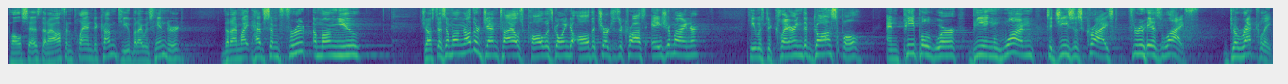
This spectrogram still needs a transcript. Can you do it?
Paul says that I often planned to come to you, but I was hindered that I might have some fruit among you. Just as among other Gentiles, Paul was going to all the churches across Asia Minor. He was declaring the gospel, and people were being won to Jesus Christ through his life, directly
